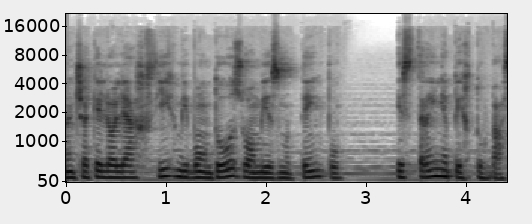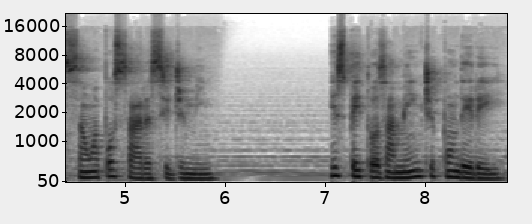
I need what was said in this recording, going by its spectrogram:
Ante aquele olhar firme e bondoso ao mesmo tempo, estranha perturbação apossara-se de mim. Respeitosamente ponderei.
